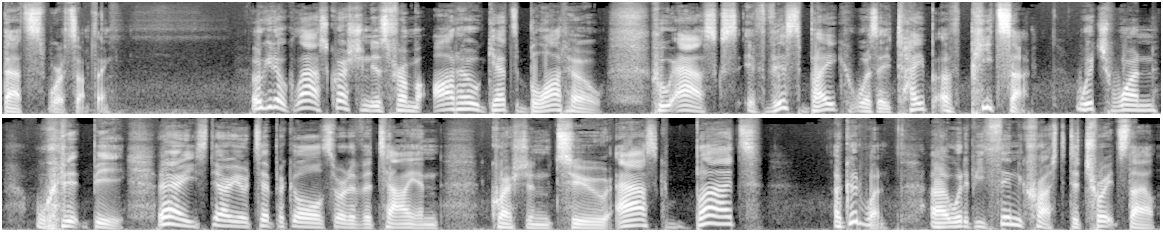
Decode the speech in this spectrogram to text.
that's worth something. Okie doke, last question is from Otto Gets Blotto, who asks if this bike was a type of pizza, which one would it be? Very stereotypical sort of Italian question to ask, but a good one. Uh, would it be thin crust, Detroit style,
